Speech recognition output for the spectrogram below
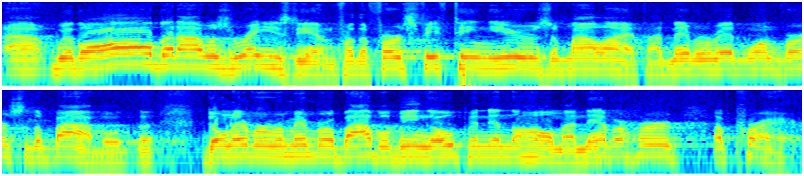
uh, with all that I was raised in for the first 15 years of my life, I'd never read one verse of the Bible. Don't ever remember a Bible being opened in the home. I never heard a prayer.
